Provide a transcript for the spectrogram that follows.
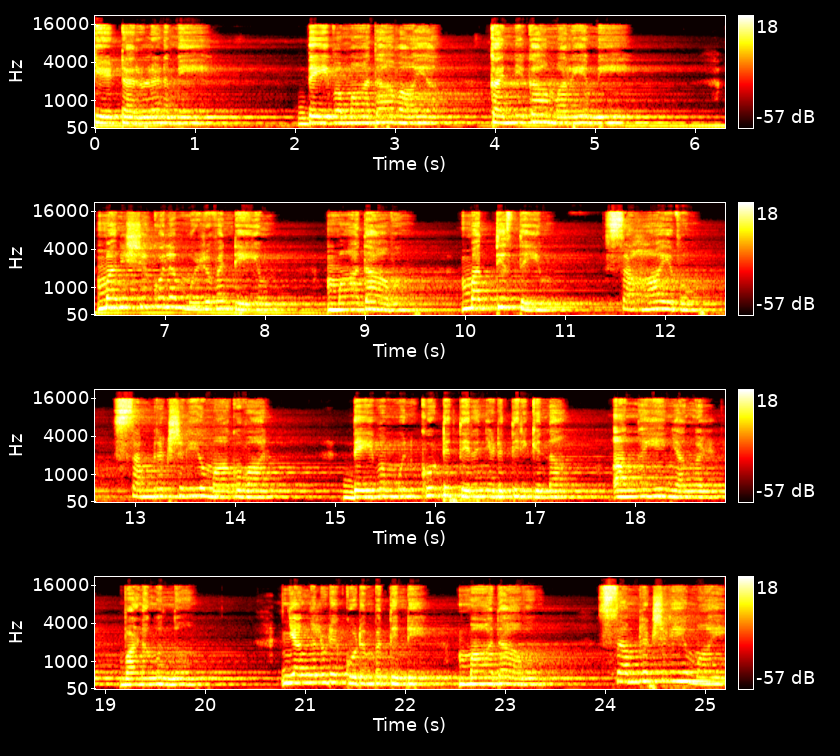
കേട്ടരുളണമേ. ദൈവമാതാവായ കന്യകാമറിയമേ മനുഷ്യകുലം മുഴുവന്റെയും മാതാവും മധ്യസ്ഥയും സഹായവും സംരക്ഷകയുമാകുവാൻ ദൈവം മുൻകൂട്ടി തിരഞ്ഞെടുത്തിരിക്കുന്ന അങ്ങയെ ഞങ്ങൾ വണങ്ങുന്നു. ഞങ്ങളുടെ കുടുംബത്തിന്റെ മാതാവും സംരക്ഷകയുമായി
